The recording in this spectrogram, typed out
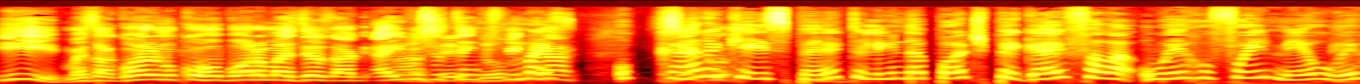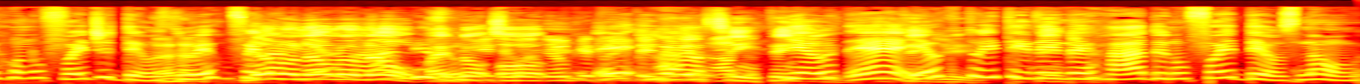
e, mas agora não corrobora mais Deus, aí você tem que ficar. Mas o cara que é esperto, ele ainda pode pegar e falar: o erro foi meu, o erro não foi de Deus, o erro foi Não, da não, minha não, não, não, mas não, o- eu que tô É, entendendo errado. sim, entendi. e eu, é, eu que tô entendendo entendi. errado e não foi Deus. Não,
